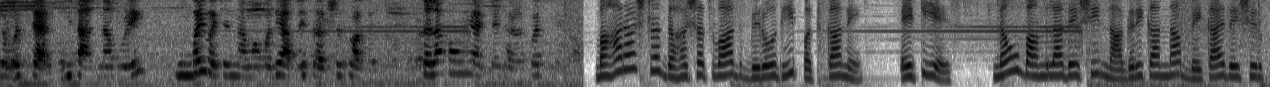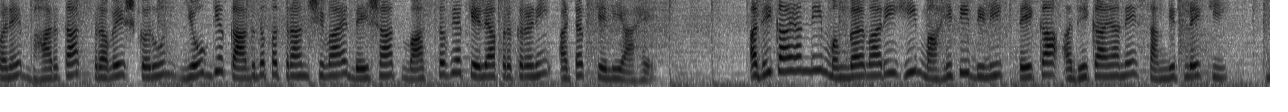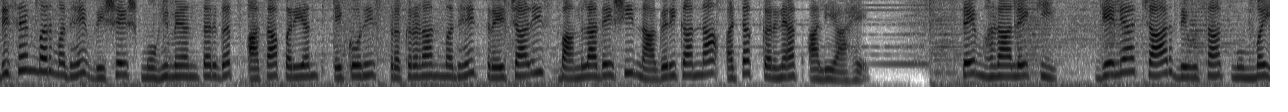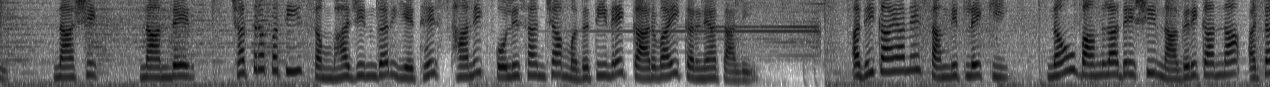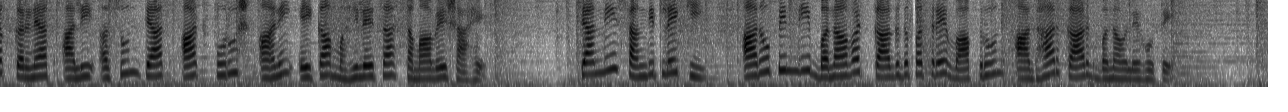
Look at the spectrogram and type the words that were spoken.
नमस्कार मी साधना मुळे. मुंबई वचननामामध्ये आपले सहर्ष स्वागत. चला पाहूया आजच्या ठळक बातम्या. महाराष्ट्र दहशतवाद विरोधी पथकाने एटीएस नऊ बांगलादेशी नागरिकांना बेकायदेशीरपणे भारतात प्रवेश करून योग्य कागदपत्रांशिवाय देशात वास्तव्य केल्याप्रकरणी अटक केली आहे. अधिकाऱ्यांनी मंगळवारी ही माहिती दिली एका अधिकाऱ्याने सांगितले की डिसेंबरमध्ये विशेष मोहिमेअंतर्गत आतापर्यंत एकोणीस प्रकरणांमध्ये त्रेचाळीस बांगलादेशी नागरिकांना अटक करण्यात आली आहे. ते म्हणाले की गेल्या चार दिवसात मुंबई नाशिक नांदेड छत्रपती संभाजीनगर येथे स्थानिक पोलिसांच्या मदतीने कारवाई करण्यात आली. अधिकाऱ्याने सांगितले की नऊ बांगलादेशी नागरिकांना अटक करण्यात आली असून त्यात आठ पुरुष आणि एका महिलेचा समावेश आहे. त्यांनी सांगितले की आरोपींनी बनावट कागदपत्रे वापरून आधार कार्ड बनवले होते.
